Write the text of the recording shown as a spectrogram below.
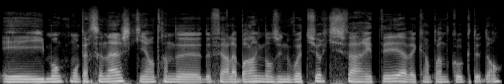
et il manque mon personnage qui est en train de, de faire la bringue dans une voiture qui se fait arrêter avec un pain de coke dedans.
